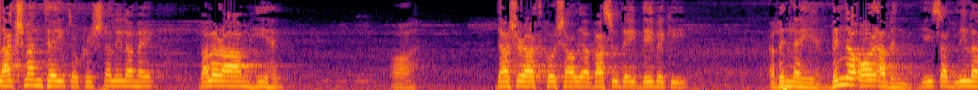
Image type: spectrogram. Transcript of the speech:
लक्ष्मण थे तो कृष्ण लीला में बलराम ही है. और दशरथ कौशल्या वासुदेव देव की अभिन्न ही है. भिन्न और अभिन्न. ये सब लीला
